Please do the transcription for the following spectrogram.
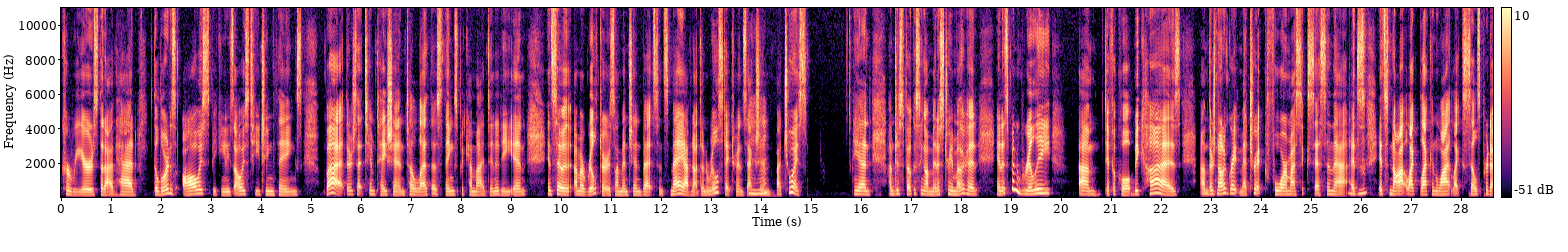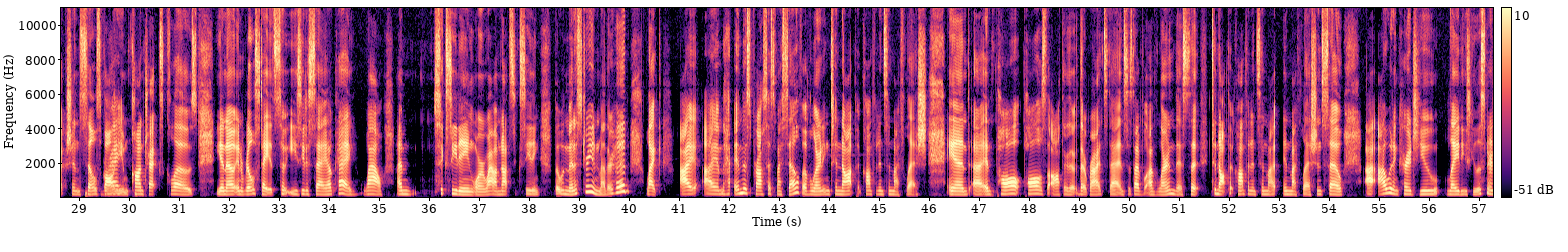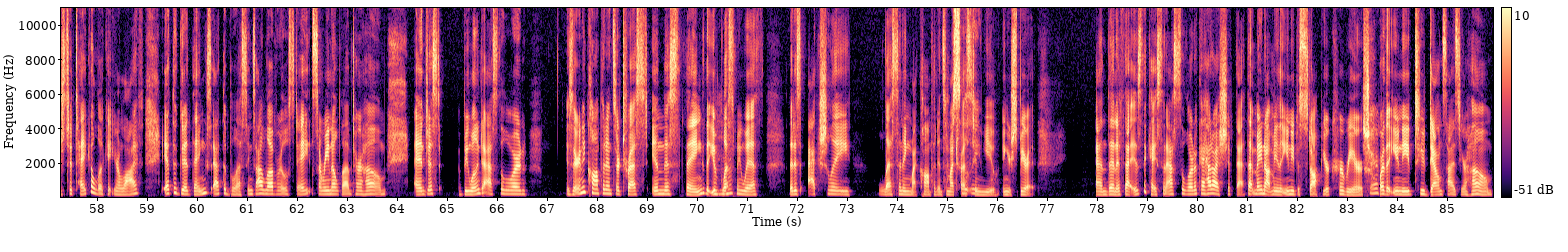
careers that I've had, the Lord is always speaking. He's always teaching things, but there's that temptation to let those things become my identity. And and so I'm a realtor, as I mentioned, but since May, I've not done a real estate transaction by choice. And I'm just focusing on ministry and motherhood. And it's been really um, difficult because um, there's not a great metric for my success in that. It's it's not like black and white, like sales production, sales volume, contracts closed. You know, in real estate, it's so easy to say, okay, wow, I'm succeeding, or wow, I'm not succeeding. But with ministry and motherhood, like I I am in this process myself of learning to not put confidence in my flesh, and uh, and Paul is the author that, that writes that and says I've I've learned this that to not put confidence in my in my flesh, and so I, I would encourage you ladies, you listeners, to take a look at your life, at the good things, at the blessings. I love real estate. Serena loved her home, and just be willing to ask the Lord is there any confidence or trust in this thing that you've Mm-hmm. blessed me with that is actually lessening my confidence and my trust in you, in your spirit? And then, if that is the case, then ask the Lord, okay, how do I shift that? That may not mean that you need to stop your career Sure. or that you need to downsize your home,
